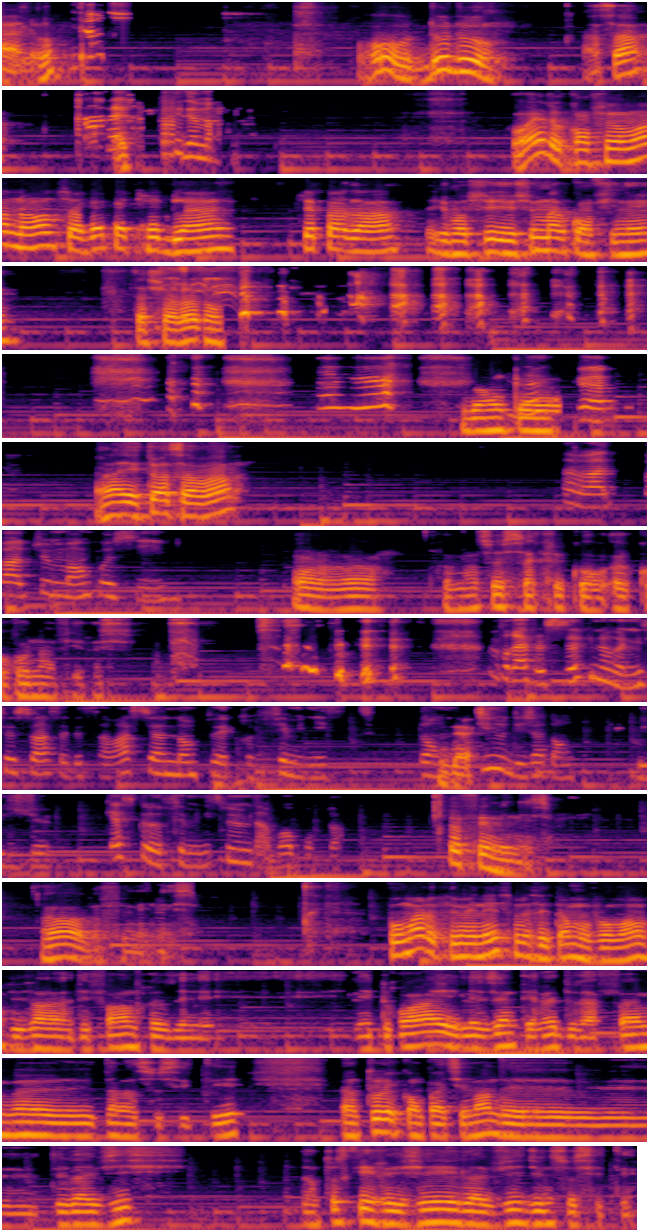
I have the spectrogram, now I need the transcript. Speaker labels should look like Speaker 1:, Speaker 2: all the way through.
Speaker 1: Allô? Oh, Doudou. Ah, ça?
Speaker 2: Confinement.
Speaker 1: Ouais, le confinement, non, ça va pas trop bien. C'est pas là. Je me suis, je suis mal confiné. Ta chaleur, donc. Donc, euh, ah, et toi, ça va?
Speaker 2: Tu manques aussi.
Speaker 1: Oh là là, vraiment ce sacré cor- euh, coronavirus.
Speaker 2: Bref, le sujet qui nous réunit ce soir, c'est de savoir si un homme peut être féministe. Donc,
Speaker 1: Ouais.
Speaker 2: dis-nous déjà dans le jeu, qu'est-ce que le féminisme même d'abord pour toi?
Speaker 1: Le féminisme. Oh, le féminisme. Pour moi, le féminisme, c'est un mouvement visant à défendre les, les droits et les intérêts de la femme euh, dans la société, dans tous les compartiments de, de la vie, dans tout ce qui régit la vie d'une société.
